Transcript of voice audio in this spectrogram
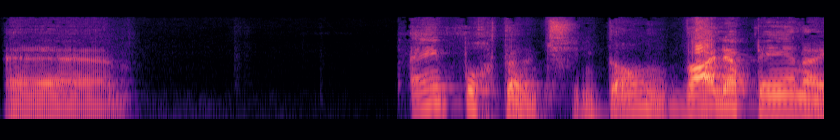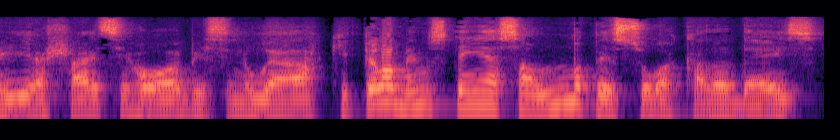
É, é importante. Então, vale a pena aí achar esse hobby, esse lugar, que pelo menos tenha essa uma pessoa a cada dez,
